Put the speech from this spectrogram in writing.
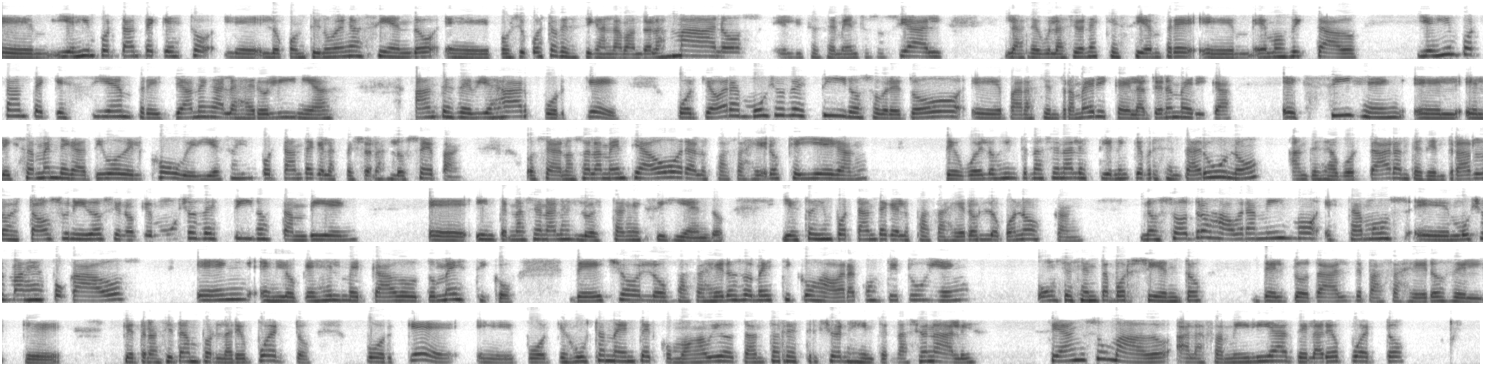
eh, y es importante que esto eh, lo continúen haciendo, eh, por supuesto que se sigan lavando las manos, el distanciamiento social, las regulaciones que siempre hemos dictado y es importante que siempre llamen a las aerolíneas antes de viajar. ¿Por qué? Porque ahora muchos destinos, sobre todo para Centroamérica y Latinoamérica, exigen el, el examen negativo del COVID y eso es importante que las personas lo sepan. O sea, no solamente ahora los pasajeros que llegan de vuelos internacionales tienen que presentar uno antes de abortar, antes de entrar a los Estados Unidos, sino que muchos destinos también eh, internacionales lo están exigiendo. Y esto es importante que los pasajeros lo conozcan. Nosotros ahora mismo estamos eh, mucho más enfocados en, en lo que es el mercado doméstico. De hecho, los pasajeros domésticos ahora constituyen un 60% del total de pasajeros del que, que transitan por el aeropuerto. ¿Por qué? Eh, porque justamente como han habido tantas restricciones internacionales, se han sumado a la familia del aeropuerto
